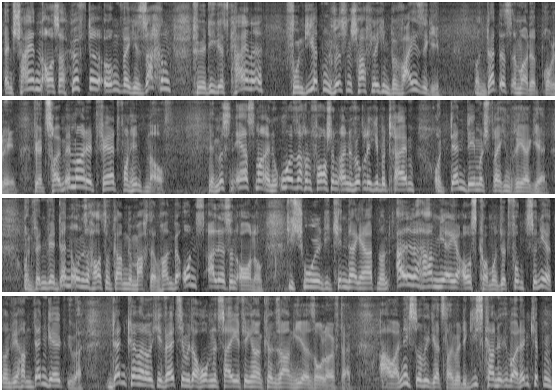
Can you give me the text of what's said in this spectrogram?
entscheiden außer Hüfte irgendwelche Sachen, für die es keine fundierten wissenschaftlichen Beweise gibt. Und das ist immer das Problem. Wir zäumen immer das Pferd von hinten auf. Wir müssen erstmal eine Ursachenforschung, eine wirkliche betreiben und dann dementsprechend reagieren. Und wenn wir dann unsere Hausaufgaben gemacht haben, haben bei uns alles in Ordnung. Die Schulen, die Kindergärten und alle haben hier ihr Auskommen und das funktioniert. Und wir haben dann Geld über. Dann können wir durch die Welt ziehen mit erhobenen Zeigefinger und können sagen, hier, so läuft das. Aber nicht so wie jetzt, da wir die Gießkanne überall hinkippen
